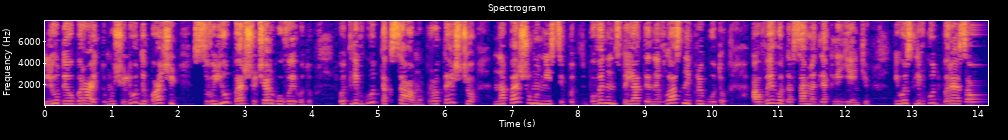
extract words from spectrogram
люди обирають, тому що люди бачать свою першу чергу вигоду. От Лівгуд так само про те, що на першому місці повинен стояти не власний прибуток, а вигода саме для клієнтів. І ось Лівгуд бере за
